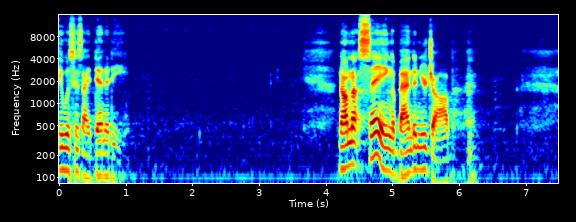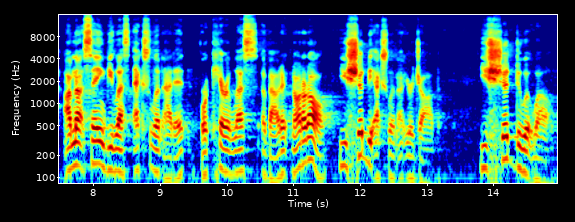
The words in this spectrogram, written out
it was his identity. Now, I'm not saying abandon your job. I'm not saying be less excellent at it or care less about it. Not at all. You should be excellent at your job. You should do it well,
